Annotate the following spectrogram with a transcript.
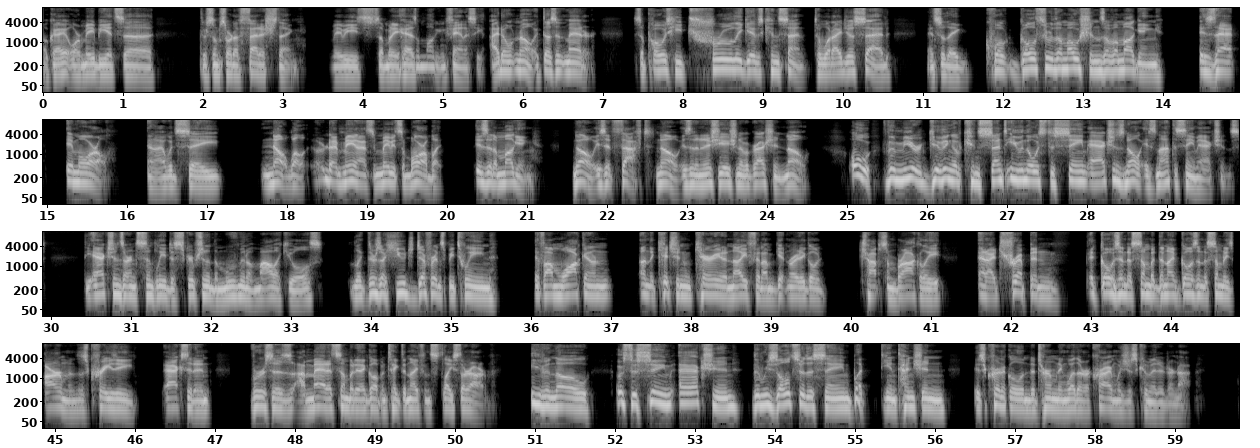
Okay. Or maybe it's a, there's some sort of fetish thing. Maybe somebody has a mugging fantasy. I don't know. It doesn't matter. Suppose he truly gives consent to what I just said. And so they, quote, go through the motions of a mugging. Is that immoral? And I would say, no. Well, maybe, maybe it's immoral, but is it a mugging? No. Is it theft? No. Is it initiation of aggression? No. Oh, the mere giving of consent, even though it's the same actions? No, it's not the same actions. The actions aren't simply a description of the movement of molecules. Like there's a huge difference between if I'm walking on the kitchen carrying a knife and I'm getting ready to go chop some broccoli and I trip and it goes into somebody, the knife goes into somebody's arm in this crazy accident versus I'm mad at somebody. I go up and take the knife and slice their arm. Even though it's the same action, the results are the same, but the intention is critical in determining whether a crime was just committed or not,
